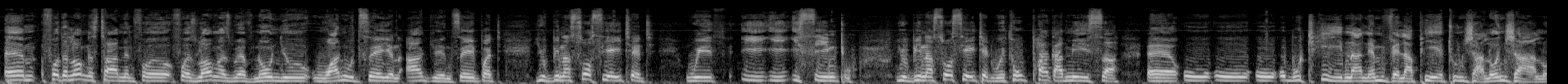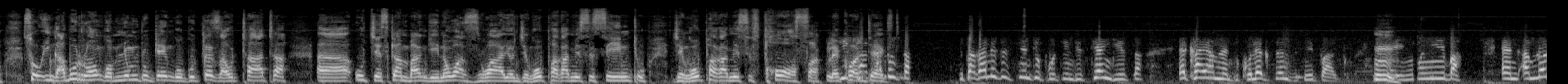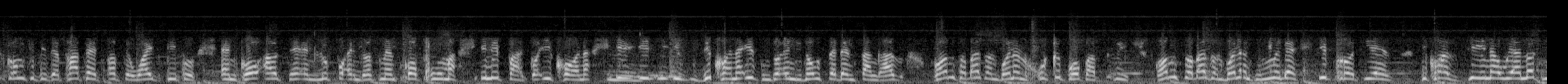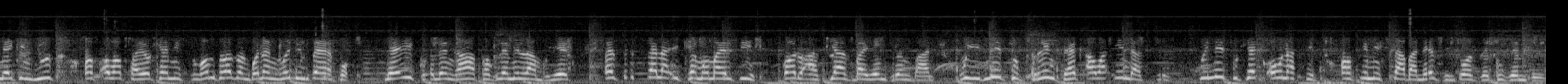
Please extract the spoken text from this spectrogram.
Um for the longest time and for for as long as we have known you one would say and argue and say but you've been associated with i- i- isintu you've been associated with uphakamisa eh u- u- u- ubuthina nemvelaphi yethu njalo njalo. So ingabe urongo omnye umuntu ke ngoku uceza uthatha uh uJessica Mbangini owaziwayo njengophakamisa isintu njengophakamisa isixhosa kule context? Ndiphakamisa- ndiphakamisa isintu bhuti ndisithengisa. Ekhaya mna ndikhule kusenza imibhaco ndiyayinxiba and i'm not going to be the puppet of the white people and go out there and look for endorsements kophuma imibhaco ikhona i- hmm. zikhona izinto endinowusebenzisa ngazo. Ngomso bazondibona ndirhuqa ibhobha free ngomso bazondibona ndinxibe ii-proteas because thina we are not making use of our biochemistry. Ngomso bazondibona ndinxibe impepho le igcwele ngapha kule milambo yethu esisela i-chamomile tea kodwa asiyazi uba yenziwe ngubani. We need to bring back our industries we need to take ownership of imihlaba nezinto zethu zemveli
